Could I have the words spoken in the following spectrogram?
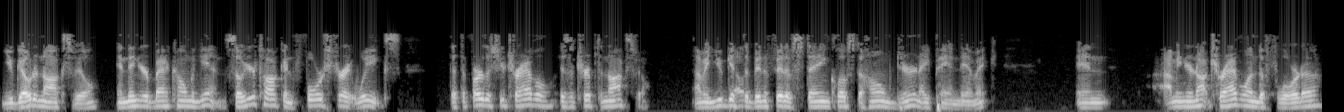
You go to Knoxville, and then you're back home again. So you're talking four straight weeks that the furthest you travel is a trip to Knoxville. I mean, you get Yep. the benefit of staying close to home during a pandemic. And I mean, you're not traveling to Florida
